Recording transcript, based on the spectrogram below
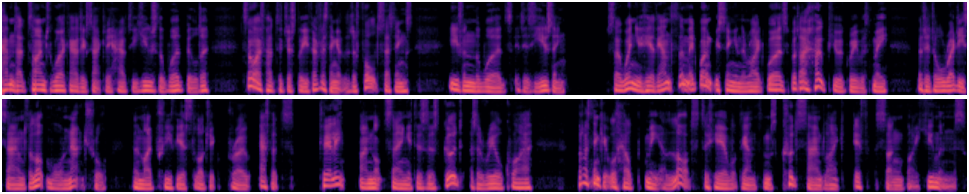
Haven't had time to work out exactly how to use the word builder, so I've had to just leave everything at the default settings, even the words it is using. So when you hear the anthem, it won't be singing the right words, but I hope you agree with me that it already sounds a lot more natural than my previous Logic Pro efforts. Clearly, I'm not saying it is as good as a real choir, but I think it will help me a lot to hear what the anthems could sound like if sung by humans.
